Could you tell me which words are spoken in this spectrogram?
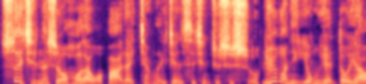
所以其实那时候后来我爸在讲了一件事情，就是说，如果你永远都要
